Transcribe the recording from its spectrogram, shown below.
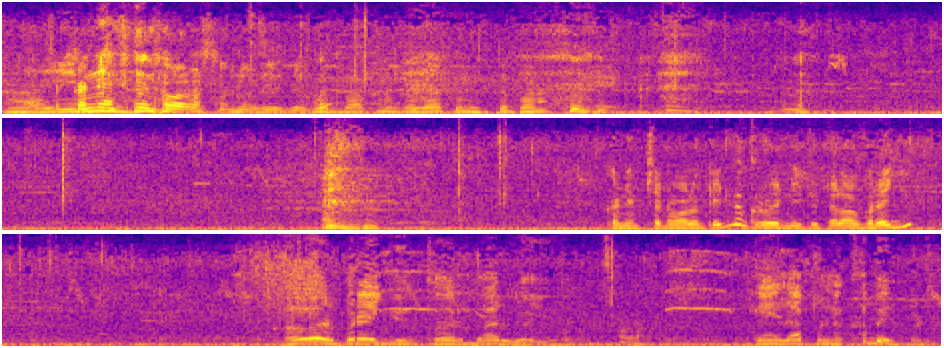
હા ઈ કનેક્શન વાળો સાનો રહી જાય બાપનું તો જાતું નથી ભણા. કનેક્શન વાળો કેટલો ક્રોડ નહીં તળાવ ભરાઈ ગયું? ઘર ભરાઈ ગયું ઘર બારું આવ્યું ત્યાં જ આપણને ખબર પડી.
